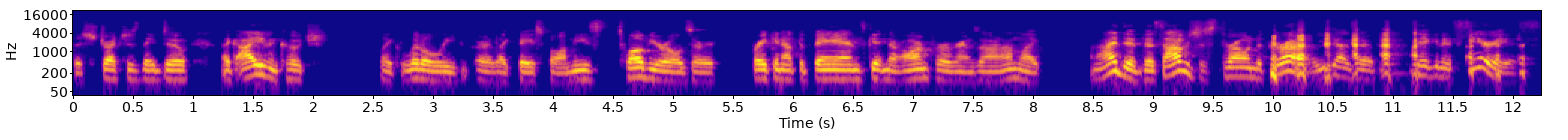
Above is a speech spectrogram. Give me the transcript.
the stretches they do. Like I even coach like little league or like baseball, and these twelve year olds are breaking out the bands, getting their arm programs on. I'm like, when I did this, I was just throwing to throw. you guys are taking it serious,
